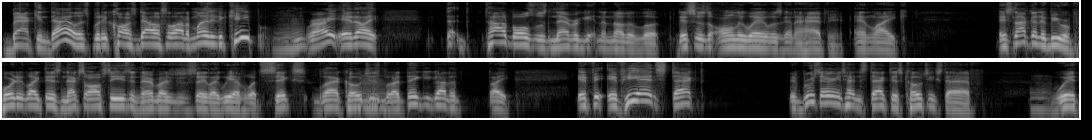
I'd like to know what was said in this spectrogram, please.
back in Dallas, but it cost Dallas a lot of money to keep him, mm-hmm. right? And like, Todd Bowles was never getting another look. This was the only way it was going to happen. And like, it's not going to be reported like this next offseason. Everybody's going to say, like, we have what, six black coaches? Mm-hmm. But I think you got to, like, if if he hadn't stacked, if Bruce Arians hadn't stacked his coaching staff mm. with,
